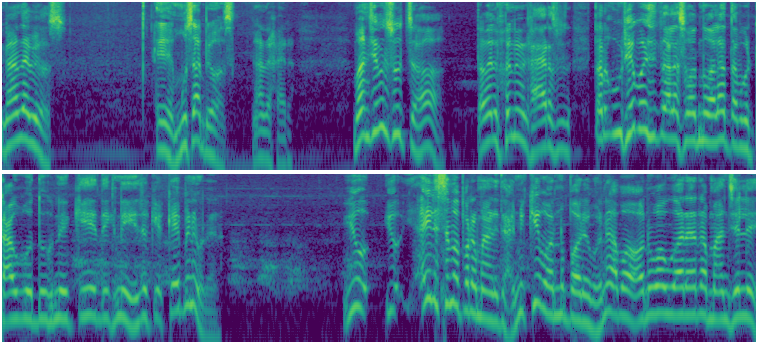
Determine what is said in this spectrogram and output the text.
गाँजा बेहोस। ए मुसा बेहोस गाँजा खाएर। मान्छे पनि सुत्छ। तपाईँले पनि खाएर सुत्छ। तर उठेपछि त्यसलाई सोध्नु होला तपाईँको टाउको दुख्ने के देख्ने हिजो के केही पनि हुँदैन। यो यो अहिलेसम्म प्रमाणित हामी के भन्नु पऱ्यो भने अब अनुभव गरेर मान्छेले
